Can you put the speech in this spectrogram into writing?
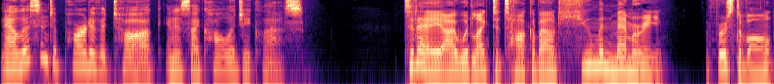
Now listen to part of a talk in a psychology class. Today, I would like to talk about human memory. First of all,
